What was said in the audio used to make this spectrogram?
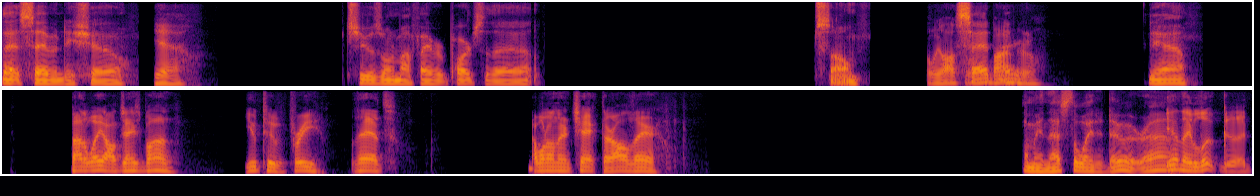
that '70s show. yeah. She was one of my favorite parts of that. So We lost Sad Bond day. girl. yeah, By the way, all James Bond YouTube free with ads. I went on there and checked; they're all there. I mean that's the way to do it, right? Yeah, they look good.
